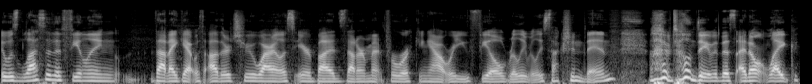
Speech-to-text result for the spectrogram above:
it was less of the feeling that I get with other true wireless earbuds that are meant for working out, where you feel really, really suctioned in. I've told David this. I don't like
